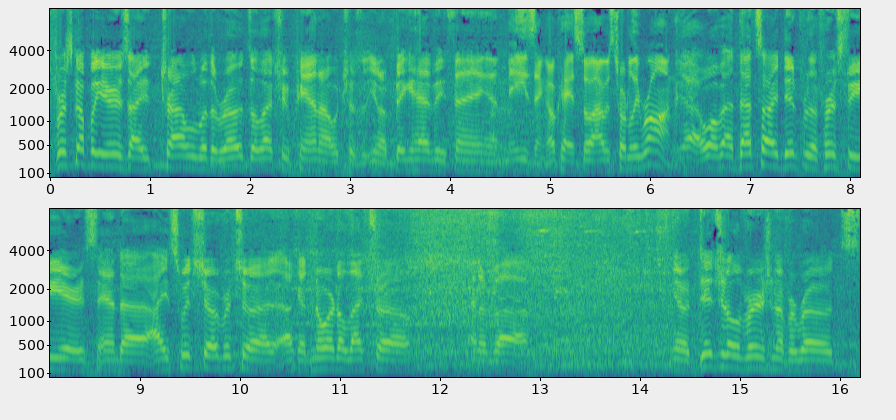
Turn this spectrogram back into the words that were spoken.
First couple of years, I traveled with a Rhodes electric piano, which was you know a big heavy thing, and Amazing. Okay, so I was totally wrong. Yeah, well, that, that's how I did for the first few years, and uh, I switched over to a, like a Nord Electro kind of uh, you know digital version of a Rhodes,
